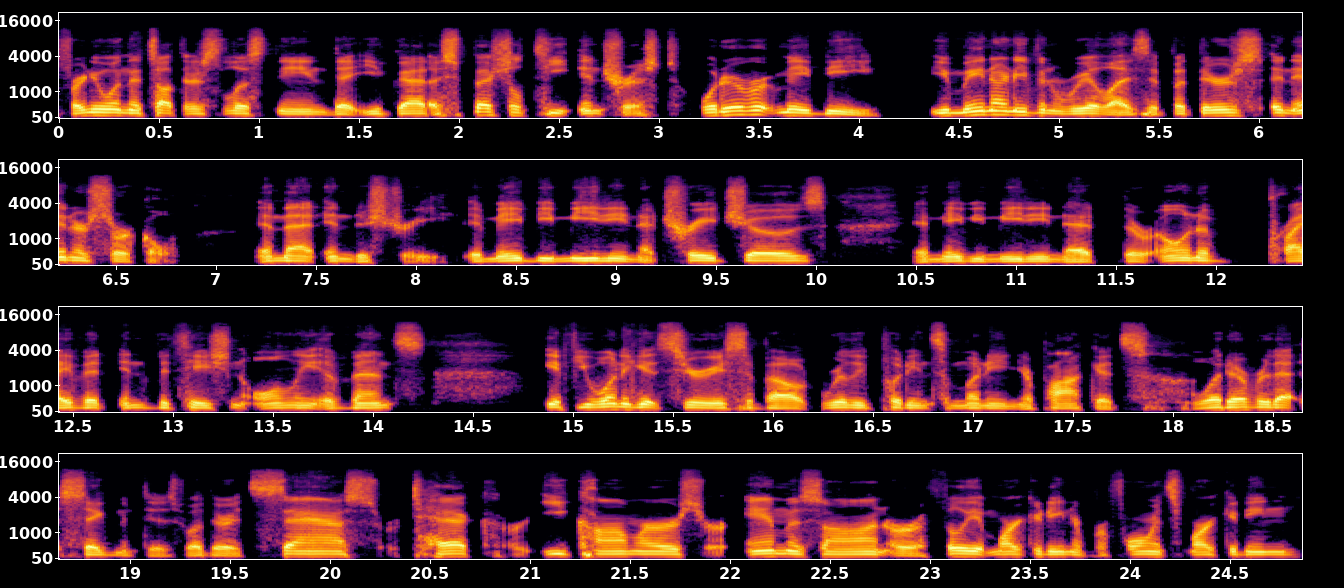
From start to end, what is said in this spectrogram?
For anyone that's out there that's listening, that you've got a specialty interest, whatever it may be, you may not even realize it, but there's an inner circle in that industry. It may be meeting at trade shows, it may be meeting at their own private invitation only events if you want to get serious about really putting some money in your pockets, whatever that segment is, whether it's SaaS or tech or e commerce or Amazon or affiliate marketing or performance marketing,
